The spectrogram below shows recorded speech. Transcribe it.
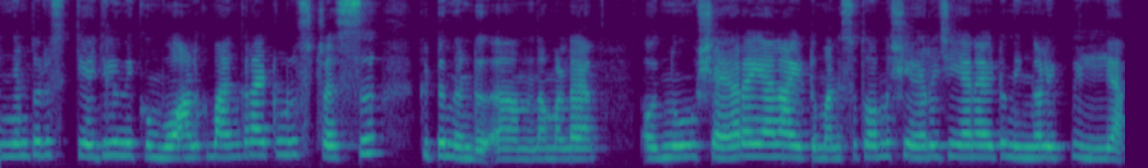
ഇങ്ങനത്തെ ഒരു സ്റ്റേജിൽ നിൽക്കുമ്പോൾ ആൾക്ക് ഭയങ്കരമായിട്ടുള്ളൊരു സ്ട്രെസ്സ് കിട്ടുന്നുണ്ട്. നമ്മളുടെ ഒന്ന് ഷെയർ ചെയ്യാനായിട്ട് മനസ്സ് തുറന്ന് ഷെയർ ചെയ്യാനായിട്ട് നിങ്ങളിപ്പോൾ ഇല്ല.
